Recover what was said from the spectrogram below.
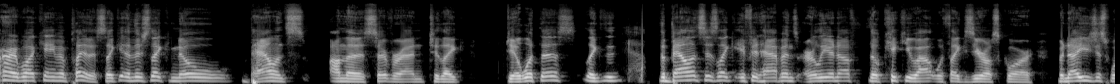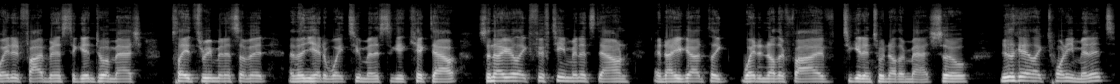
all right, well, I can't even play this. Like, and there's like no balance on the server end to like deal with this. Like the, Yeah. the balance is like if it happens early enough, they'll kick you out with like zero score. But now you just waited five minutes to get into a match, played three minutes of it, and then you had to wait two minutes to get kicked out. So now you're like 15 minutes down, and now you got to like wait another five to get into another match. So you're looking at like 20 minutes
